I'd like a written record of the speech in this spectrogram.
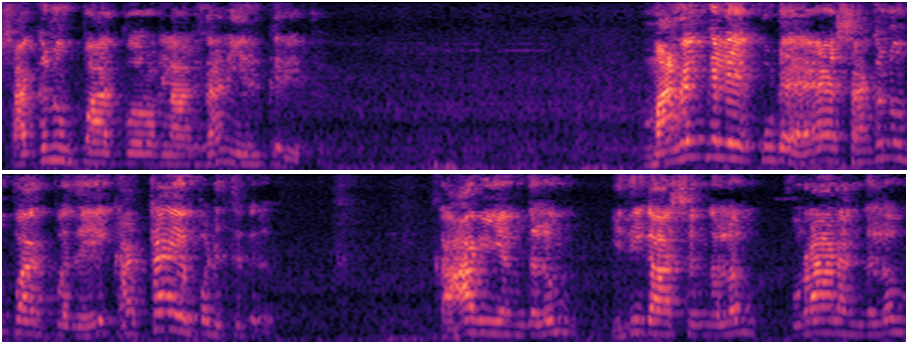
சகுனம் பார்ப்பவர்களாக தான் இருக்கிறீர்கள். மதங்களே கூட சகுனம் பார்ப்பதை கட்டாயப்படுத்துகிறது. காவியங்களும் இதிகாசங்களும் புராணங்களும்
